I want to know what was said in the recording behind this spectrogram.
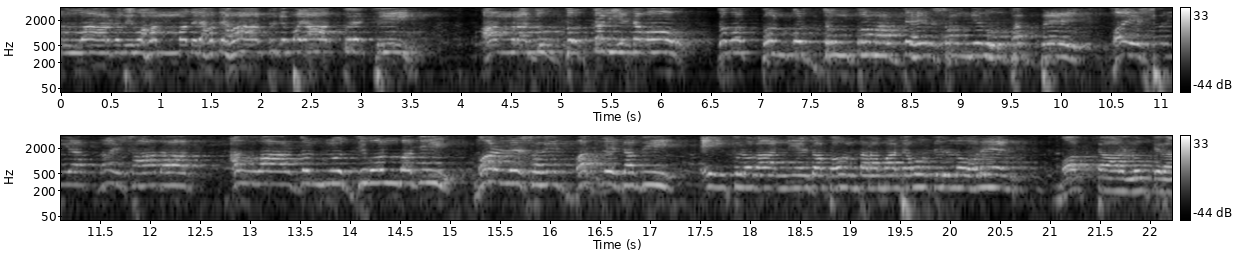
আল্লাহর নবী মুহাম্মাদের হাতে হাত রেখে বায়াত করেছি, আমরা যুদ্ধ চালিয়ে যাব। যতক্ষণ পর্যন্ত আমার দেহের সঙ্গে রূহ থাকবে হয় শরিয়াত নয় শাহাদাত। আল্লাহর জন্য জীবন বাজি, মরলে শহীদ, বাঁচলে গাজী। এই স্লোগান নিয়ে যখন তারা মাঠে অবতীর্ণ হলেন, মক্কার লোকেরা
